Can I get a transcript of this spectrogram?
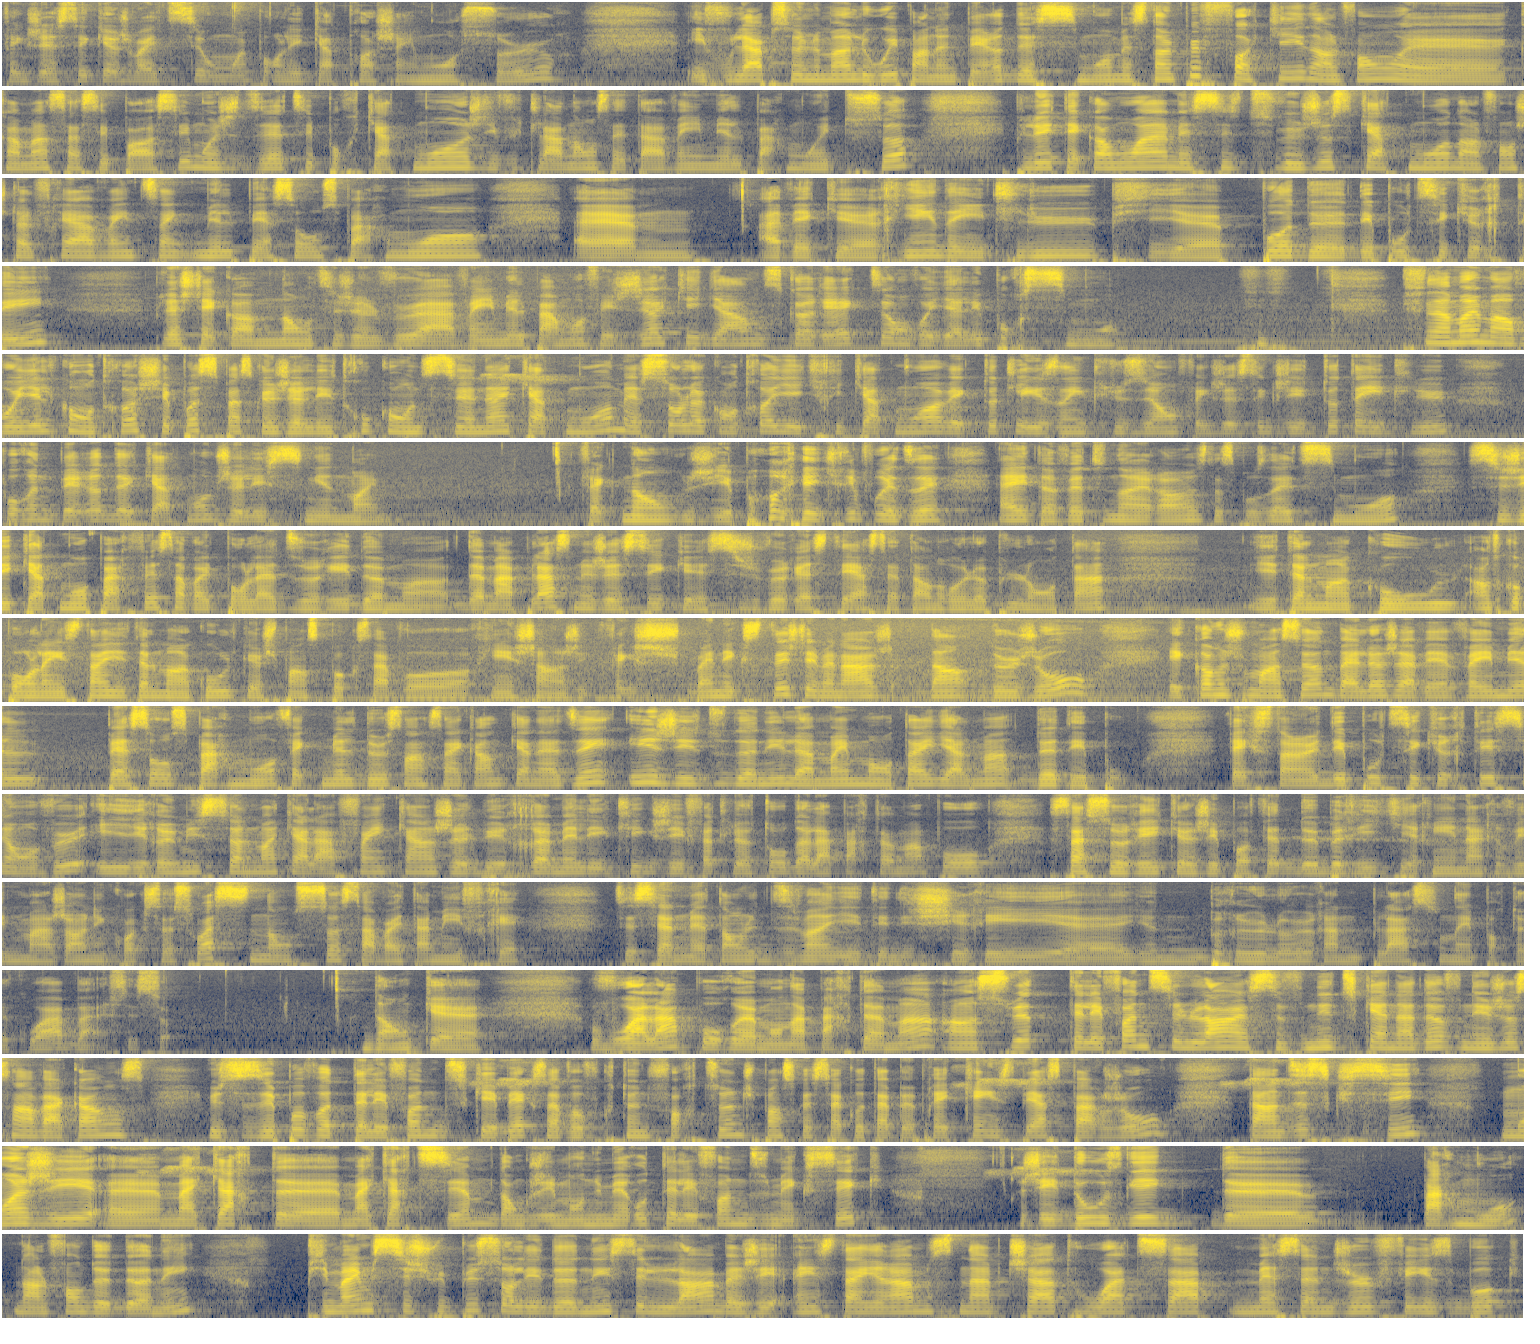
Fait que je sais que je vais être ici au moins pour les quatre prochains mois sûrs. Il voulait absolument louer pendant une période de six mois. Mais c'est un peu foqué, dans le fond, euh, comment ça s'est passé. Moi, je disais, tu sais, pour quatre mois, j'ai vu que l'annonce était à 20 000 par mois et tout ça. Puis là, il était comme, ouais, mais si tu veux juste quatre mois, dans le fond, je te le ferai à 25 000 pesos par mois. Euh, avec euh, rien d'inclus, puis pas de dépôt de sécurité. Puis là, j'étais comme, non, tu sais, je le veux à 20 000 par mois. Fait que je dis, OK, garde, c'est correct, on va y aller pour six mois. finalement, il m'a envoyé le contrat. Je sais pas si c'est parce que je l'ai trop conditionné à quatre mois, mais sur le contrat, il écrit quatre mois avec toutes les inclusions. Fait que je sais que j'ai tout inclus pour une période de quatre mois, puis je l'ai signé de même. Fait que non, j'y ai pas réécrit pour dire Hey, t'as fait une erreur, c'était supposé être six mois. Si j'ai quatre mois, parfait, ça va être pour la durée de ma, de ma place, mais je sais que si je veux rester à cet endroit-là plus longtemps, il est tellement cool. En tout cas, pour l'instant, il est tellement cool que je pense pas que ça va rien changer. Fait que je suis bien excitée. Je déménage dans deux jours. Et comme je vous mentionne, ben là, j'avais 20 000 pesos par mois, fait que 1250 canadiens. Et j'ai dû donner le même montant également de dépôt. Fait que c'est un dépôt de sécurité, si on veut, et il est remis seulement qu'à la fin, quand je lui remets les clés, j'ai fait le tour de l'appartement pour s'assurer que j'ai pas fait de bris, qu'il n'y ait rien arrivé de majeur ni quoi que ce soit. Sinon, ça, ça va être à mes frais. Tu sais, si, admettons, le divan il a été déchiré, euh, il y a une brûlure à une place ou n'importe quoi, ben c'est ça. Donc, euh, voilà pour euh, mon appartement. Ensuite, téléphone cellulaire. Si vous venez du Canada, venez juste en vacances, n'utilisez pas votre téléphone du Québec, ça va vous coûter une fortune. Je pense que ça coûte à peu près 15 pièces par jour. Tandis qu'ici, moi, j'ai euh, ma carte ma carte SIM, donc j'ai mon numéro de téléphone du Mexique. J'ai 12 gigs de, par mois, dans le fond, de données. Puis même si je suis plus sur les données cellulaires, ben, j'ai Instagram, Snapchat, WhatsApp, Messenger, Facebook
